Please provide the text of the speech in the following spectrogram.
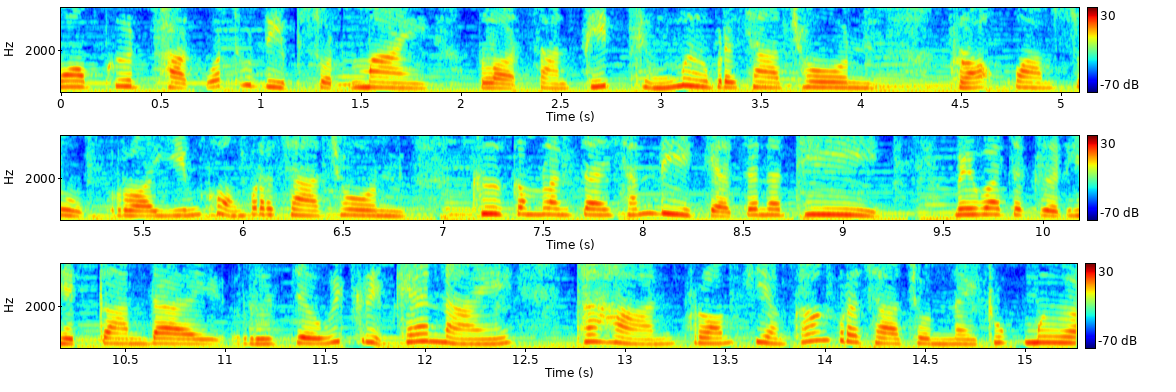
มอบพืชผักวัตถุดิบสดใหม่ ปลอดสารพิษถึงมือประชาชน เพราะความสุขรอยยิ้มของประชาชน คือกำลังใจชั้นดีแก่เจ้าหน้าที่ ไม่ว่าจะเกิดเหตุการณ์ใด หรือเจอวิกฤตแค่ไหน ทหารพร้อมเคียงข้างประชาชนในทุกเมื่อ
